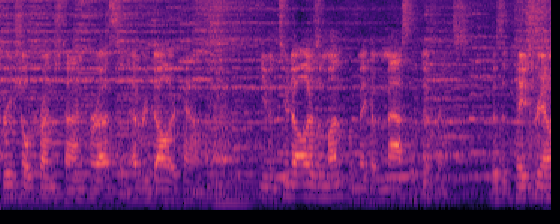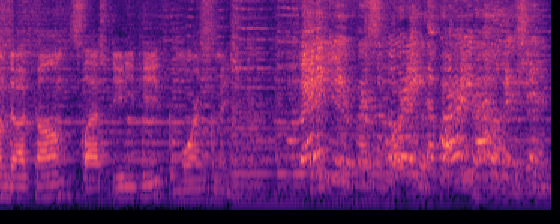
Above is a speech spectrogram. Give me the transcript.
crucial crunch time for us and every dollar counts. Even $2 a month would make a massive difference. Visit patreon.com slash DDP for more information. Thank you for supporting the party revolution.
